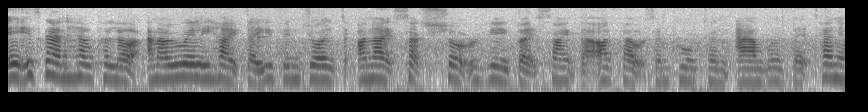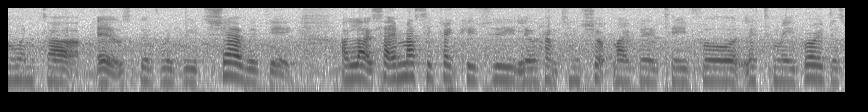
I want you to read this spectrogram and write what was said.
it is going to help a lot and I really hope that you've enjoyed I know it's such a short review but it's something that I felt was important and with it turning winter it was a good review to share with you I'd like to say a massive thank you to Littlehampton Shop Mobility for letting me borrow this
